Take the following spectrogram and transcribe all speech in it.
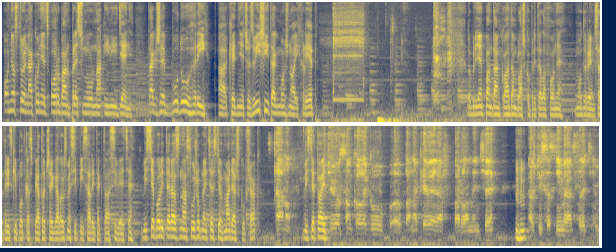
Ohňostroj nakoniec Orbán presunul na iný deň. Takže budú hry. A keď niečo zvýši, tak možno aj chlieb. Dobrý deň, pán Danko, Adam Blaško pri telefóne. Moderujem satirický podcast Piatoček, ale už sme si písali, tak to asi viete. Vy ste boli teraz na služobnej ceste v Maďarsku však? Áno, Vy ste to aj... čutil som kolegu e, pána Kevera v parlamente Mhm. a vždy sa s ním rád stretnem.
